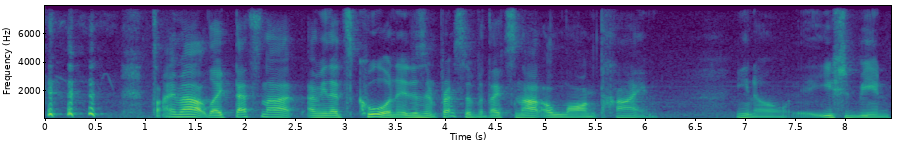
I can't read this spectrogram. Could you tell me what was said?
time out like that's not I mean that's cool and it is impressive but that's not a long time. You know, you should be in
